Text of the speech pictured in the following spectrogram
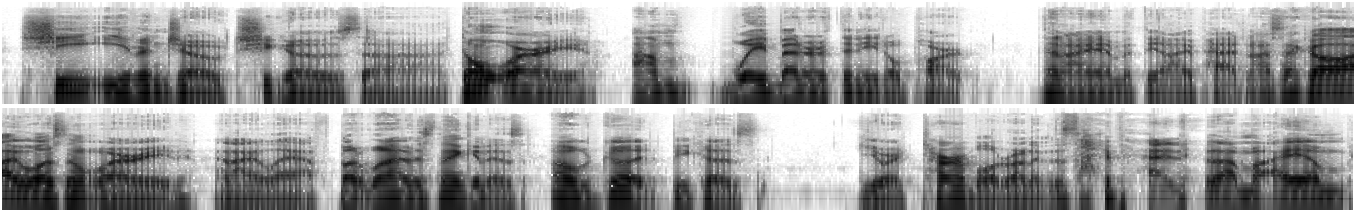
she even joked, she goes, uh, Don't worry, I'm way better at the needle part than I am at the iPad. And I was like, Oh, I wasn't worried. And I laughed. But what I was thinking is, Oh, good, because you're terrible at running this iPad. And I'm, I am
